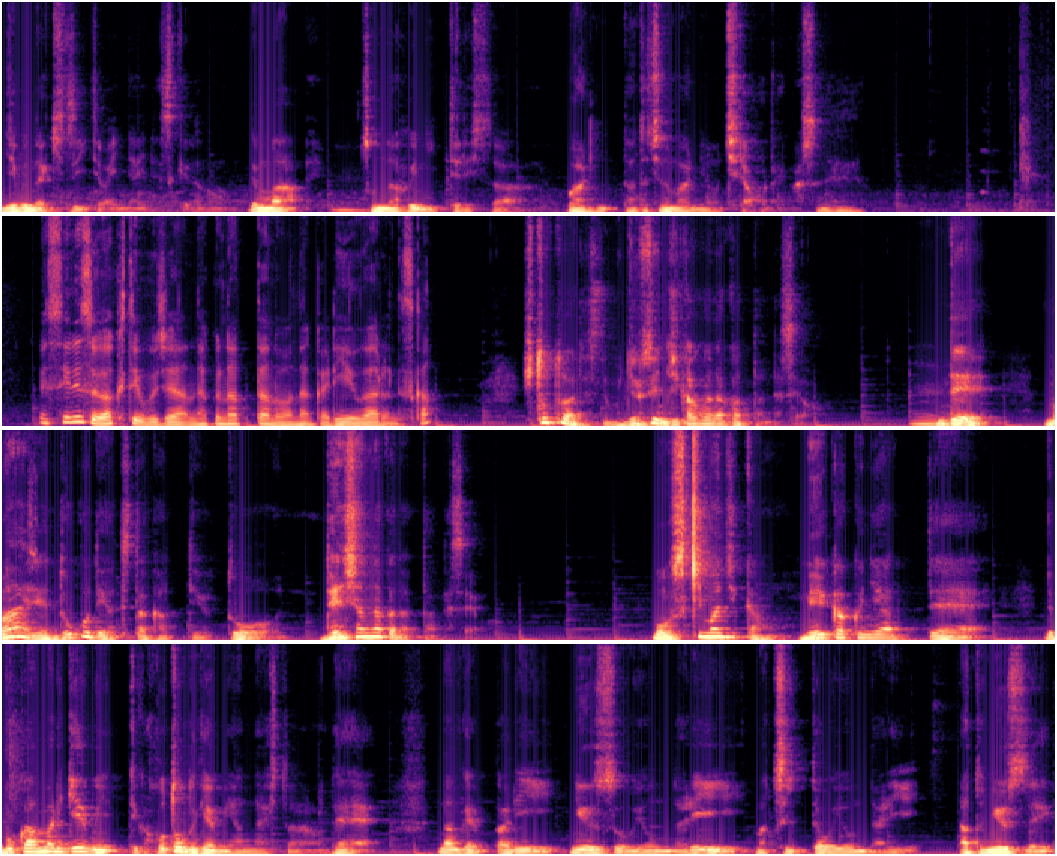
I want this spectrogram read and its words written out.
自分では気づいてはいないですけども。でもまあそんなふうに言ってる人は私の周りにもちらほらいますね。SNS がアクティブじゃなくなったのは何か理由があるんですか？一つはですね純粋に時間がなかったんですよ、うん、で前どこでやってたかっていうと電車の中だったんですよ。もう隙間時間明確にあってで僕あんまりゲームっていうかほとんどゲームやんない人なのでなんかやっぱりニュースを読んだり、まあ、ツイッターを読んだりあとニュースで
